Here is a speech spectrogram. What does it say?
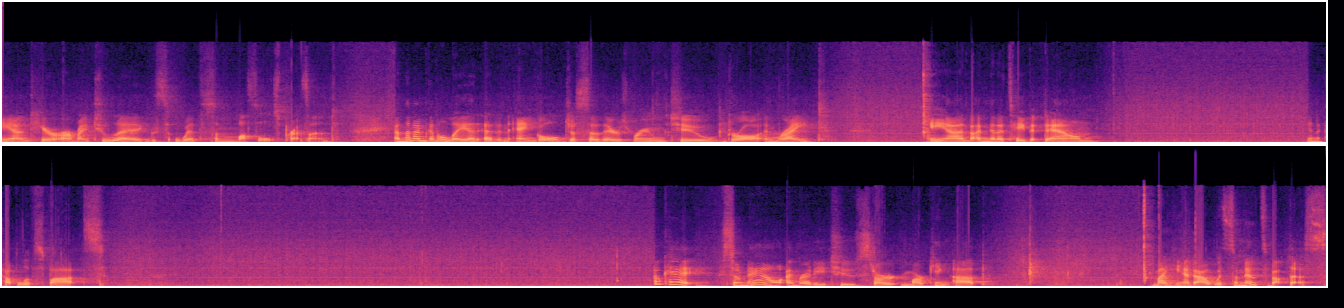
And here are my two legs with some muscles present. And then I'm gonna lay it at an angle just so there's room to draw and write. And I'm gonna tape it down in a couple of spots. Okay, so now I'm ready to start marking up my handout with some notes about this.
